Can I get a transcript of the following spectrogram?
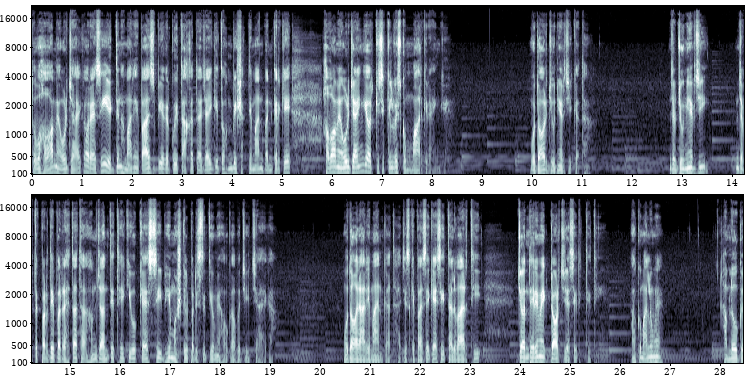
तो वो हवा में उड़ जाएगा, और ऐसे ही एक दिन हमारे पास भी अगर कोई ताकत आ जाएगी तो हम भी शक्तिमान बन करके हवा में उड़ जाएँगे और किसी किलविस को मार गिराएँगे। वो दौर जूनियर जी का था। जब जूनियर जी, जब तक पर्दे पर रहता था, हम जानते थे कि वो कैसी भी मुश्किल परिस्थितियों में होगा, वो जीत जाएगा। वो दौर आर्यमान का था, जिसके पास एक ऐसी तलवार थी, जो अंधेरे में एक टॉर्च जैसी दिखती थी। आपको मालूम है, हम लोग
